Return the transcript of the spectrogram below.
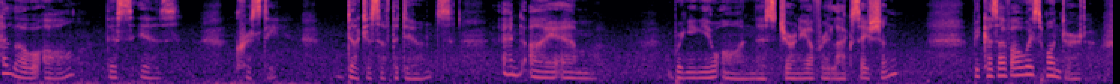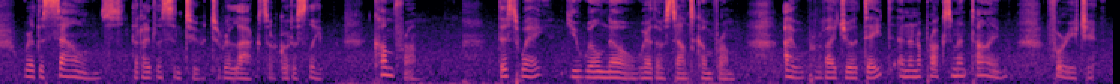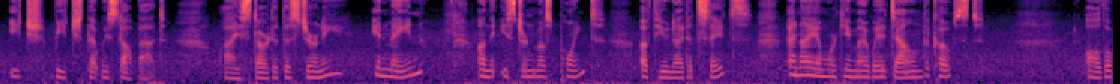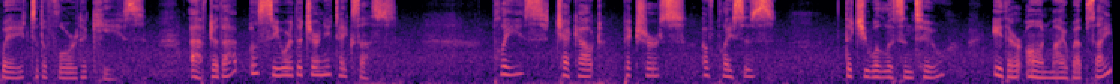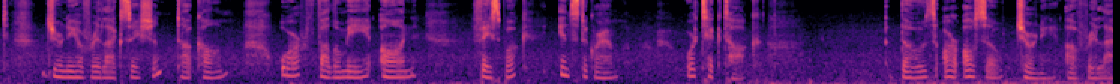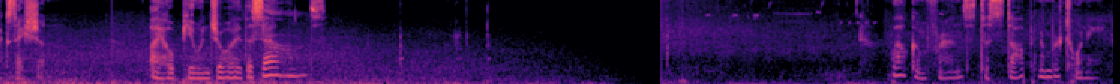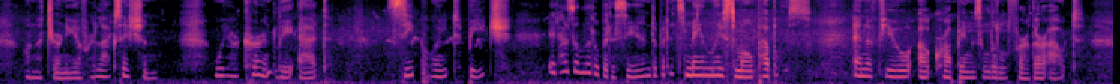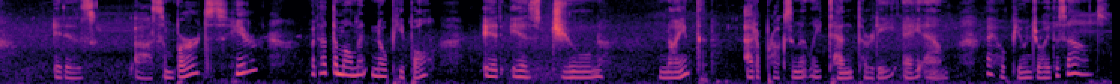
Hello, all. This is Christy, Duchess of the Dunes, and I am bringing you on this journey of relaxation because I've always wondered where the sounds that I listen to to relax or go to sleep come from. This way, you will know where those sounds come from. I will provide you a date and an approximate time for each each beach that we stop at. I started this journey in Maine on the easternmost point of the United States, and I am working my way down the coast all the way to the Florida Keys. After that, we'll see where the journey takes us. Please check out pictures of places that you will listen to either on my website, journeyofrelaxation.com, or follow me on Facebook, Instagram, or TikTok. Those are also Journey of Relaxation. I hope you enjoy the sounds. Welcome, friends, to stop number 20 on the journey of relaxation. We are currently at Sea Point Beach. It has a little bit of sand, but it's mainly small pebbles and a few outcroppings a little further out. It is uh, some birds here, but at the moment, no people. It is June 9th at approximately 10:30 a.m. I hope you enjoy the sounds.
